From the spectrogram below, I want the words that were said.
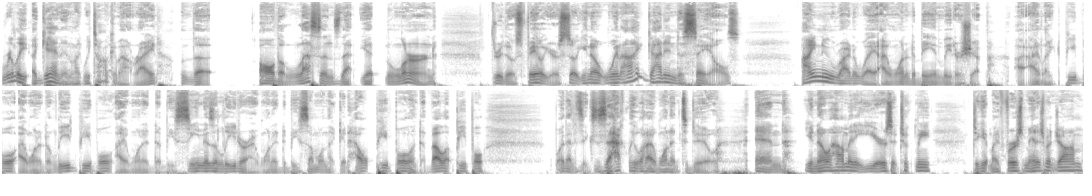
really again and like we talk about right the all the lessons that get learned through those failures so you know when i got into sales i knew right away i wanted to be in leadership I, I liked people i wanted to lead people i wanted to be seen as a leader i wanted to be someone that could help people and develop people Boy, that is exactly what I wanted to do. And you know how many years it took me to get my first management job?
